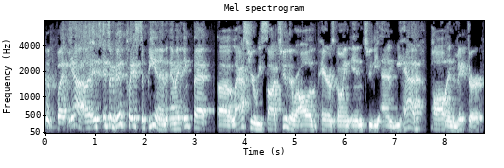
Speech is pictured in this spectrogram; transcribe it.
But yeah, uh, it's it's a good place to be in, and I think that uh, last year we saw too. There were all of the pairs going into the end. We had Paul and Victor.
